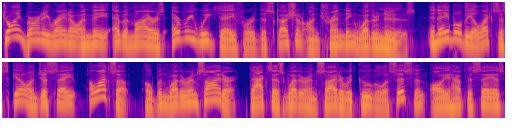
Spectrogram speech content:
Join Bernie Rayno and me, Evan Myers, every weekday for a discussion on trending weather news. Enable the Alexa skill and just say, Alexa, open Weather Insider. To access Weather Insider with Google Assistant, all you have to say is,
